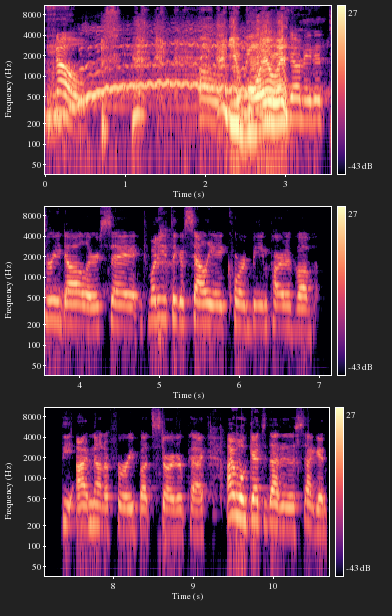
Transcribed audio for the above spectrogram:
no. Oh, You boil it? Donated three dollars. Say, what do you think of Sally Acorn being part of uh, the "I'm Not a Furry But" starter pack? I will get to that in a second.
